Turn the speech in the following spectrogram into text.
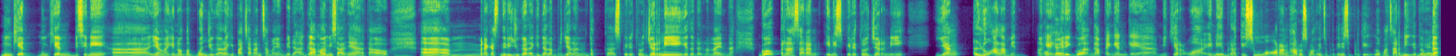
mungkin mungkin di sini eh, yang lagi nonton pun juga lagi pacaran sama yang beda agama misalnya atau em, mereka sendiri juga lagi dalam perjalanan untuk eh, spiritual journey gitu dan lain-lain. Nah, gue penasaran ini spiritual journey yang lu alamin, oke? Oke. Jadi gue nggak pengen kayak mikir wah ini berarti semua orang harus ngelakuin seperti ini seperti Lukman Sardi gitu, Iya. enggak.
